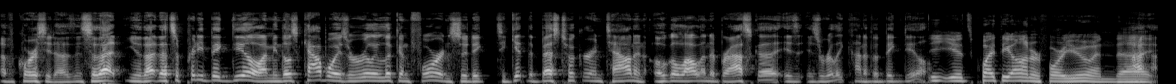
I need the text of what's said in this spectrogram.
Of course he does. And so that, you know, that that's a pretty big deal. I mean, those Cowboys are really looking forward. And so to, to get the best hooker in town in Ogallala, Nebraska is, is really kind of a big deal. It's quite the honor for you. And uh, I,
